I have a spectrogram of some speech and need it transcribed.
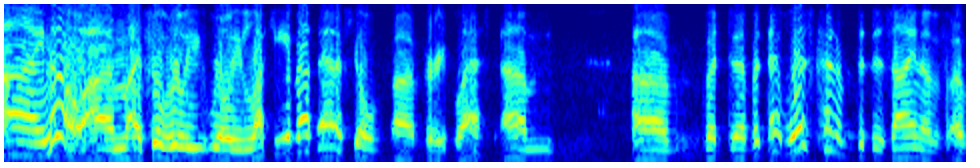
I know. Um, I feel really, really lucky about that. I feel uh, very blessed. Um, uh, but uh, but that was kind of the design of, of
